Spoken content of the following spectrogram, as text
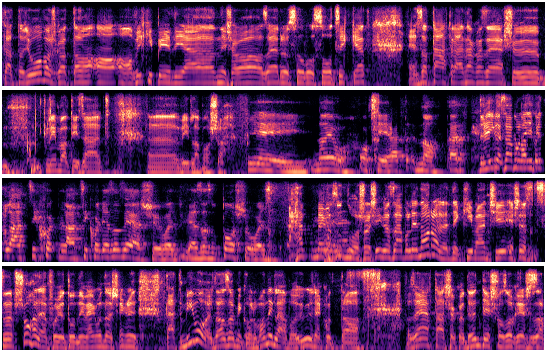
tehát hogy olvasgattam a, a, a Wikipédián és az erről szóló szócikket, ez a Tátrának az első klimatizált villamosa. Jéj, na jó, oké, hát na. Tehát De igazából egyébként... Látszik hogy, látszik, hogy ez az első, vagy ez az utolsó, vagy? Hát meg az utolsó, és igazából én arra lennék kíváncsi, és ezt soha nem fogja tudni megmondani senki, tehát mi volt az, amikor Manilába ülnek ott a, az eltársak, a döntéshozók, és az a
